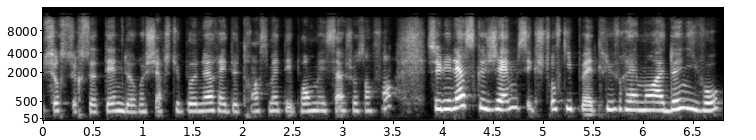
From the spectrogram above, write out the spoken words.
sur, sur ce thème de recherche du bonheur et de transmettre des bons messages aux enfants, celui-là, ce que j'aime, c'est que je trouve qu'il peut être lu vraiment à deux niveaux.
